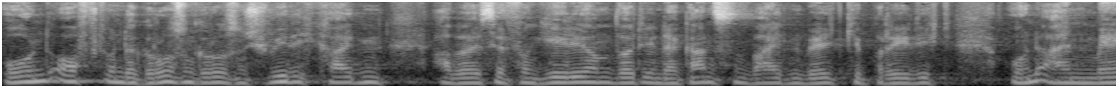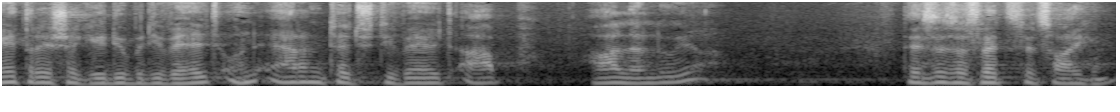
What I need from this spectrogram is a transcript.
und oft unter großen, großen Schwierigkeiten. Aber das Evangelium wird in der ganzen weiten Welt gepredigt und ein Mähdrescher geht über die Welt und erntet die Welt ab. Halleluja. Das ist das letzte Zeichen.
